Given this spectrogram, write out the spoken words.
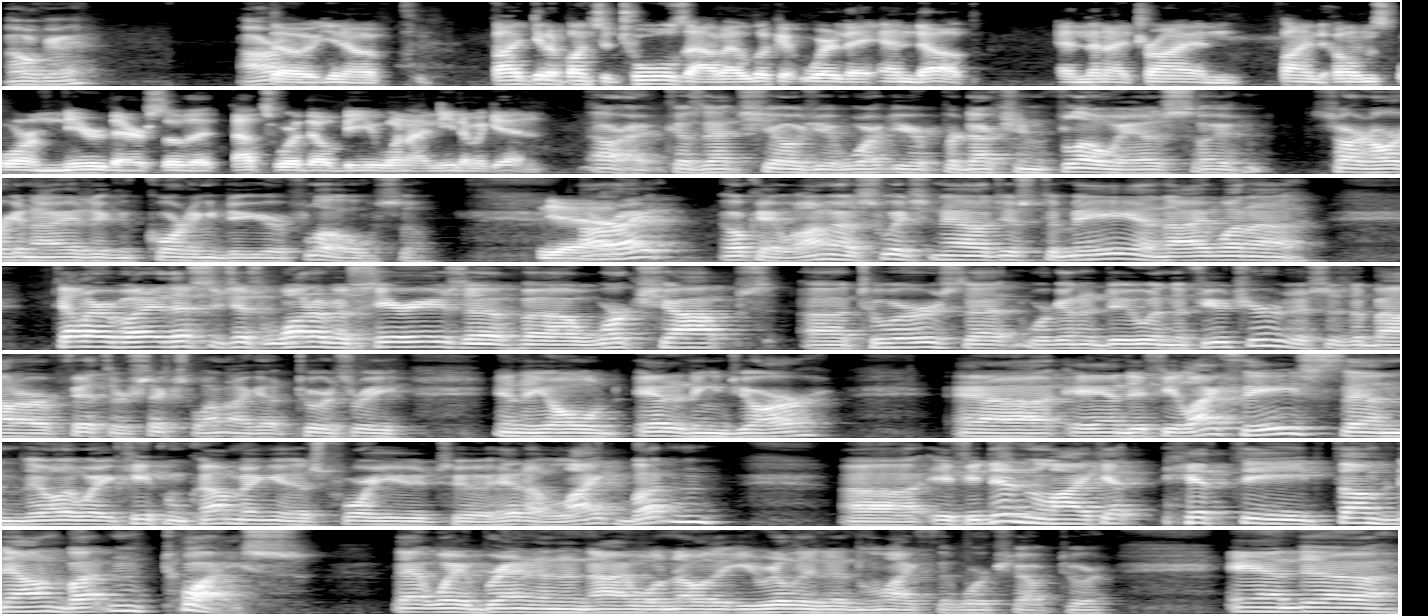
Okay. All right. So you know, if, if I get a bunch of tools out, I look at where they end up, and then I try and find homes for them near there, so that that's where they'll be when I need them again. All right, because that shows you what your production flow is. So start organizing according to your flow. So. Yeah. All right. Okay. Well, I'm going to switch now just to me, and I want to tell everybody this is just one of a series of uh, workshops, uh, tours that we're going to do in the future. This is about our fifth or sixth one. I got two or three in the old editing jar. Uh, and if you like these, then the only way to keep them coming is for you to hit a like button. Uh, if you didn't like it, hit the thumbs down button twice. That way, Brandon and I will know that you really didn't like the workshop tour. And uh,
